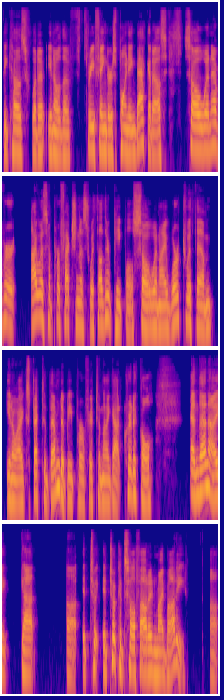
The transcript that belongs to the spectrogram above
because what, you know, the three fingers pointing back at us. So, whenever I was a perfectionist with other people. So, when I worked with them, you know, I expected them to be perfect and I got critical. And then I got, uh, it took it took itself out in my body uh,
